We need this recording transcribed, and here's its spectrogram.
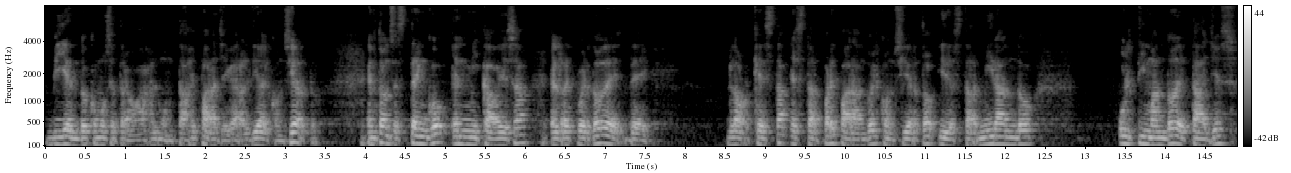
viendo cómo se trabaja el montaje para llegar al día del concierto. Entonces tengo en mi cabeza el recuerdo de, de la orquesta estar preparando el concierto y de estar mirando, ultimando detalles.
